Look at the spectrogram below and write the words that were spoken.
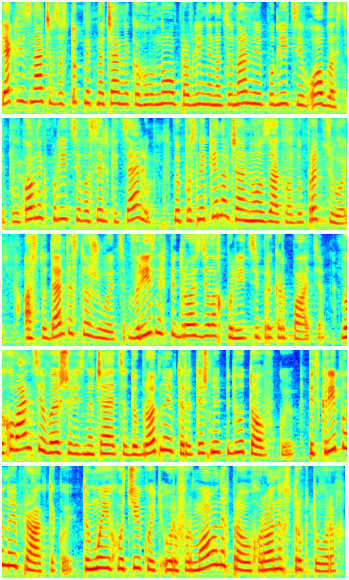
Як відзначив заступник начальника головного управління Національної поліції в області, полковник поліції Василь Кіцелюк, випускники навчального закладу працюють, а студенти стажуються в різних підрозділах поліції Прикарпаття. Вихованці вишу відзначаються добротною теоретичною підготовкою, підкріпленою практикою, тому їх очікують у реформованих правоохоронних структурах.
